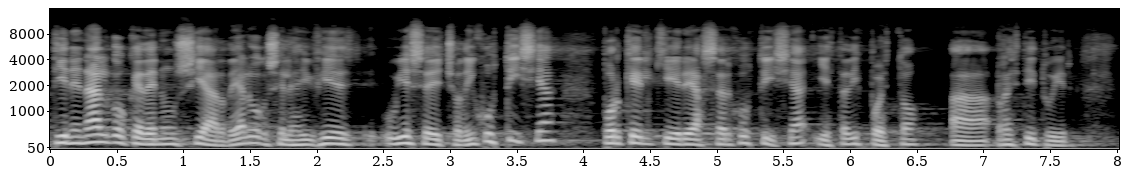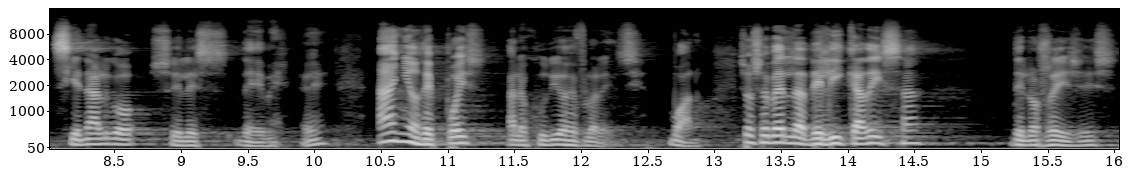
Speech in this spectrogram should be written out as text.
tienen algo que denunciar de algo que se les hubiese hecho de injusticia, porque él quiere hacer justicia y está dispuesto a restituir si en algo se les debe. ¿eh? Años después a los judíos de Florencia. Bueno, eso se ve la delicadeza de los reyes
